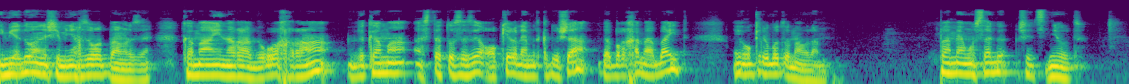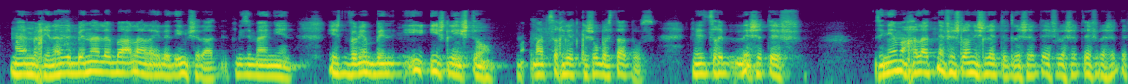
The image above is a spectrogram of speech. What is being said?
אם ידעו אנשים, אני אחזור עוד פעם על זה, כמה עין הרע ורוח רעה וכמה הסטטוס הזה עוקר להם את קדושה והברכה מהבית, היו עוקרים אותו מהעולם. פעם היה מושג של צניעות. מה היא מכינה? זה בינה לבעלה, לילדים שלה, את מי זה מעניין. יש דברים בין איש לאשתו, מה צריך להיות קשור בסטטוס? את מי זה צריך לשתף? זה נהיה מחלת נפש לא נשלטת, לשתף, לשתף, לשתף.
